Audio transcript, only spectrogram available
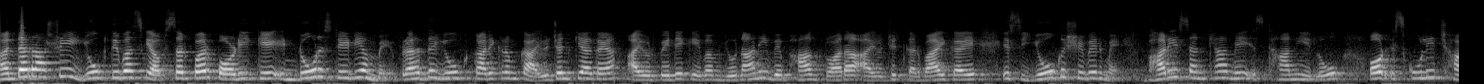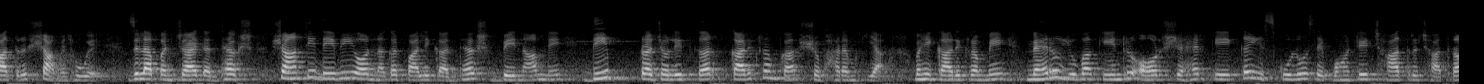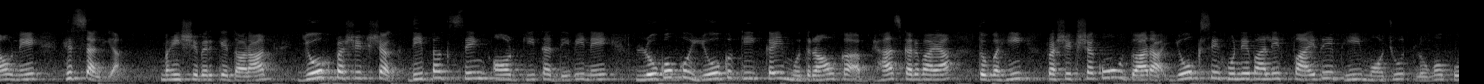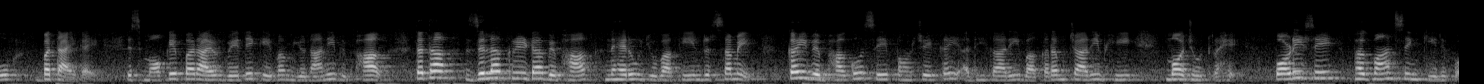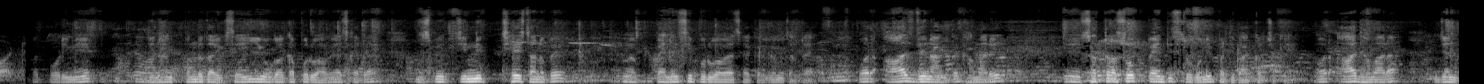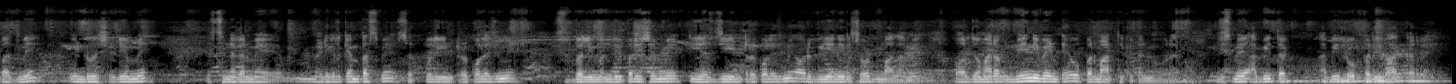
अंतर्राष्ट्रीय योग दिवस के अवसर पर पौड़ी के इंडोर स्टेडियम में वृहद योग कार्यक्रम का आयोजन किया गया। आयुर्वेदिक एवं यूनानी विभाग द्वारा आयोजित करवाए गए इस योग शिविर में भारी संख्या में स्थानीय लोग और स्कूली छात्र शामिल हुए। जिला पंचायत अध्यक्ष शांति देवी और नगर पालिका अध्यक्ष बेनाम ने दीप प्रज्वलित कर कार्यक्रम का शुभारंभ किया। वहीं कार्यक्रम में नेहरू युवा केंद्र और शहर के कई स्कूलों से पहुँचे छात्र छात्राओं ने हिस्सा लिया। वहीं शिविर के दौरान योग प्रशिक्षक दीपक सिंह और गीता देवी ने लोगों को योग की कई मुद्राओं का अभ्यास करवाया। तो वहीं प्रशिक्षकों द्वारा योग से होने वाले फ़ायदे भी मौजूद लोगों को बताए गए। इस मौके पर आयुर्वेदिक एवं यूनानी विभाग तथा जिला क्रीड़ा विभाग, नेहरू युवा केंद्र समेत कई विभागों से पहुँचे कई अधिकारी व कर्मचारी भी मौजूद रहे। पौड़ी से भगवान सिंह की रिपोर्ट। पौड़ी में दिनांक पंद्रह तारीख से ही योगा का पूर्वाभ्यास कर रहा है, जिसमें चिन्हित छह स्थानों पे पहले से पूर्वाभ्यास का कार्यक्रम चल रहा है। और आज दिनांक तक हमारे सत्रह पैंतीस लोगों ने प्रतिभाग कर चुके हैं। और आज हमारा जनपद में, इंडोर स्टेडियम में, श्रीनगर में, मेडिकल कैंपस में, सतपुली इंटर कॉलेज में बली मंदिर परिसर में टीएसजी इंटर कॉलेज में और वीएनए रिसोर्ट माला में। और जो हमारा मेन इवेंट है, वो परमार्थी कीर्तन में हो रहा है, जिसमें अभी तक, अभी लोग प्रतिभाग कर रहे हैं।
